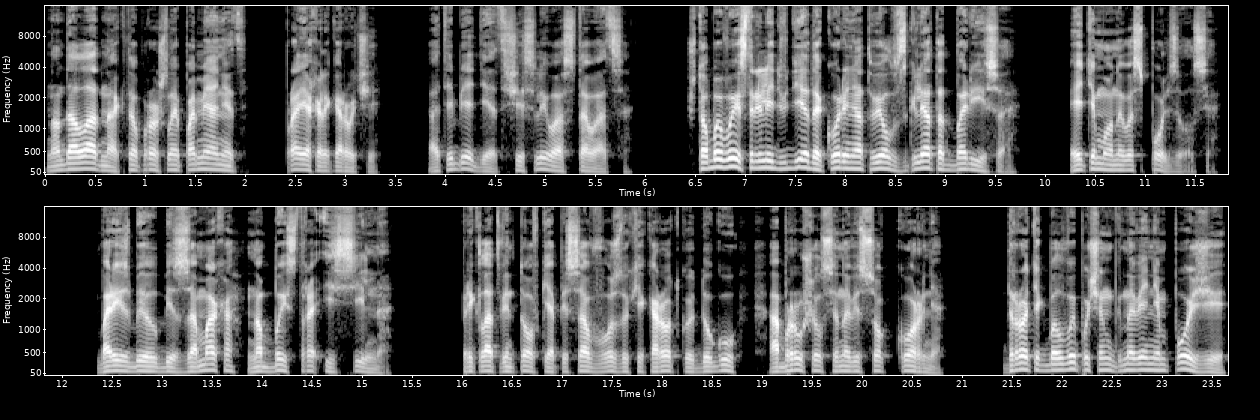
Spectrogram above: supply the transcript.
Ну да ладно, кто прошлое помянет. Проехали, короче. А тебе, дед, счастливо оставаться». Чтобы выстрелить в деда, корень отвел взгляд от Бориса. Этим он и воспользовался. Борис бил без замаха, но быстро и сильно. Приклад винтовки, описав в воздухе короткую дугу, обрушился на висок корня. Дротик был выпущен мгновением позже,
